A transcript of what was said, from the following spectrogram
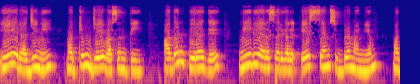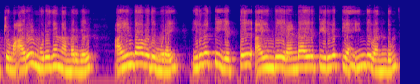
ஏ. ரஜினி மற்றும் ஜே. வசந்தி. அதன் பிறகு நீதியரசர்கள் எஸ். எம். சுப்பிரமணியம் மற்றும் அருள் முருகன் அமர்வில் ஐந்தாவது முறை இருபத்தி எட்டு ஐந்து இரண்டாயிரத்தி இருபத்தி ஐந்து வந்தும்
